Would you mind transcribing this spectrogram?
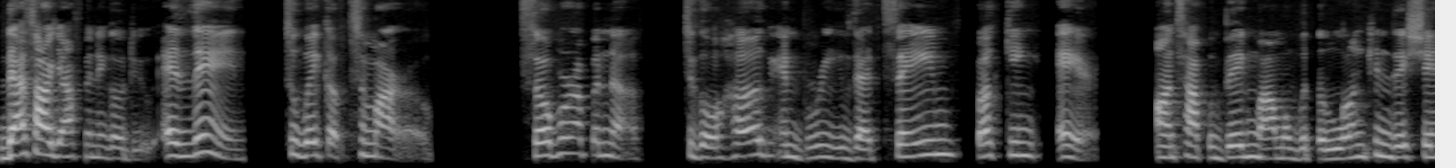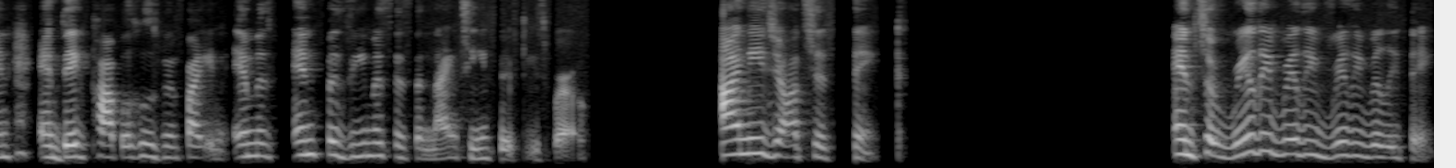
That's all y'all finna go do. And then to wake up tomorrow, sober up enough to go hug and breathe that same fucking air on top of Big Mama with the lung condition and Big Papa who's been fighting em- emphysema since the 1950s, bro. I need y'all to think. And to really, really, really, really think.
